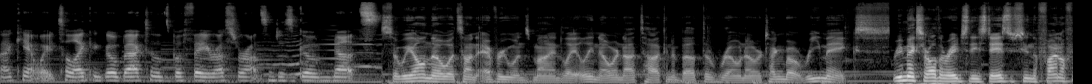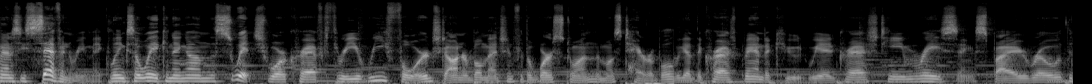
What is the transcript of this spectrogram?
I can't wait till I can go back to those buffet restaurants and just go nuts. So we all know what's on everyone's mind lately. No, we're not talking about the Rona. We're talking about remakes. Remakes are all the rage these days. We've seen the Final Fantasy VII remake, Link's Awakening on the Switch, Warcraft 3 Reforged, honorable mention for the worst one, the most terrible. We got the Crash Bandicoot. We had Crash Team Racing, Spyro the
